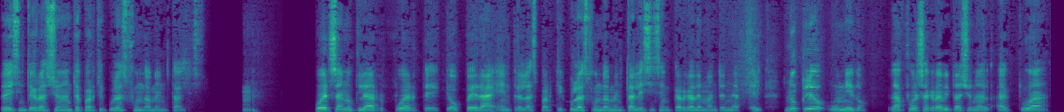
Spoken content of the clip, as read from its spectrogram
de desintegración entre partículas fundamentales. Mm. Fuerza nuclear fuerte que opera entre las partículas fundamentales y se encarga de mantener el núcleo unido. La fuerza gravitacional actúa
